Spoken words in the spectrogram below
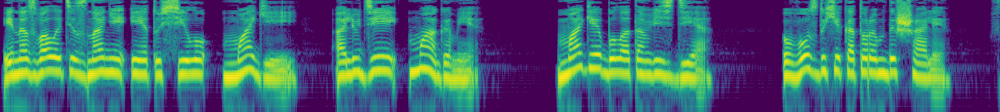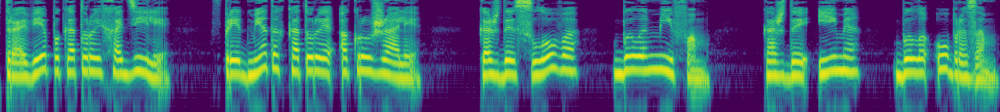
и назвал эти знания и эту силу магией, а людей — магами. Магия была там везде, в воздухе, которым дышали — в траве, по которой ходили, в предметах, которые окружали. Каждое слово было мифом, каждое имя было образом,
